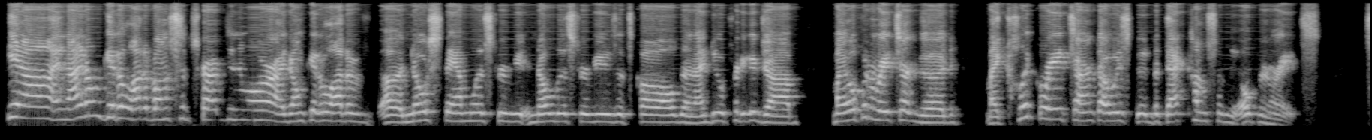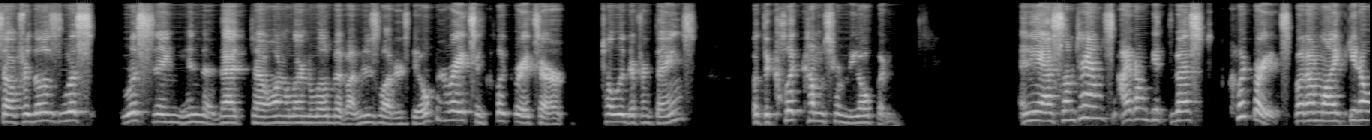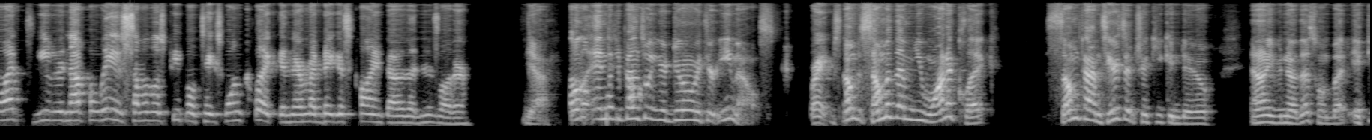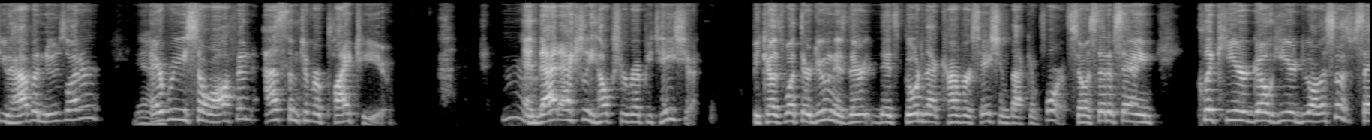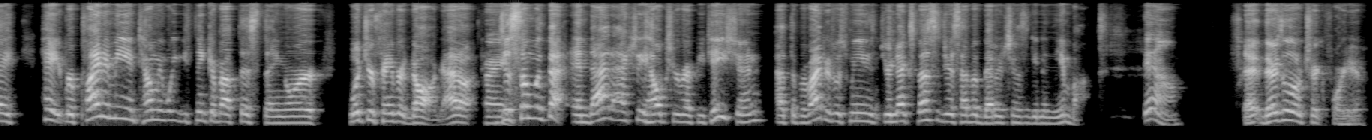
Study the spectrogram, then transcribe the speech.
Yeah, and I don't get a lot of unsubscribed anymore. I don't get a lot of uh, no spam list review, no list reviews it's called, and I do a pretty good job. My open rates are good. My click rates aren't always good, but that comes from the open rates. So for those list, listening in the, that uh, want to learn a little bit about newsletters, the open rates and click rates are totally different things, but the click comes from the open. And yeah, sometimes I don't get the best click rates, but I'm like, you know what? You would not believe some of those people takes one click and they're my biggest client out of that newsletter. Yeah. Well, and it depends what you're doing with your emails. Right. Some some of them you want to click. Sometimes here's a trick you can do. I don't even know this one, but if you have a newsletter, yeah. every so often ask them to reply to you. Hmm. And that actually helps your reputation because what they're doing is they're it's building that conversation back and forth. So instead of saying, click here, go here, do all this stuff, say, hey, reply to me and tell me what you think about this thing or what's your favorite dog? I don't right. just something like that. And that actually helps your reputation at the providers, which means your next messages have a better chance of getting in the inbox. Yeah. Uh, there's a little trick for you.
